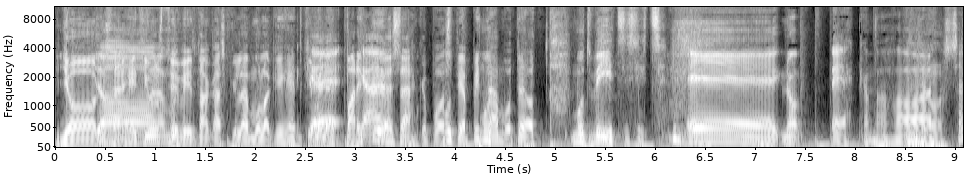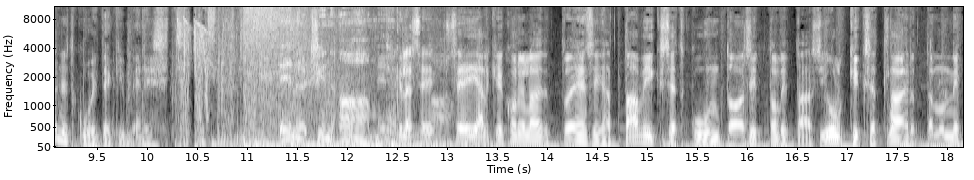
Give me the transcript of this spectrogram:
Joo, no Joo, sä heit just no, hyvin mut... takas. Kyllä mullakin hetki ke- menee. Pari käy... työsähköpostia mut, pitää mut, muuten ottaa. Mut viitsisit sä. Ei, no ehkä mä haen. Joo, sä nyt kuitenkin menisit. Energin aamu. Kyllä se, sen jälkeen, kun oli laitettu ensin ihan tavikset kuntoon, sitten oli taas julkikset laihduttanut, niin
